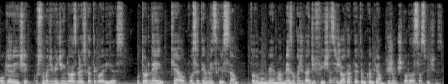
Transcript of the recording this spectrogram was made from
Poker a gente costuma dividir em duas grandes categorias. O torneio, que é o que você tem uma inscrição, todo mundo ganha uma mesma quantidade de fichas e joga até ter um campeão, que junte todas essas fichas.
